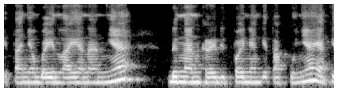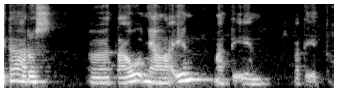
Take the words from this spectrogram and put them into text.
kita nyobain layanannya dengan kredit poin yang kita punya, ya kita harus uh, tahu nyalain, matiin. Seperti itu.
